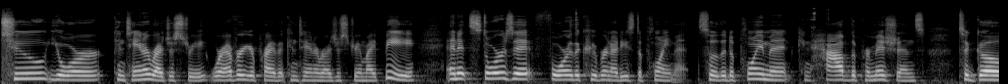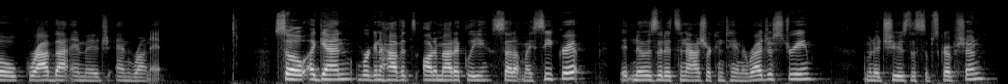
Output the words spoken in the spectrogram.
to your container registry, wherever your private container registry might be, and it stores it for the Kubernetes deployment. So the deployment can have the permissions to go grab that image and run it. So again, we're going to have it automatically set up my secret. It knows that it's an Azure Container Registry. I'm going to choose the subscription.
